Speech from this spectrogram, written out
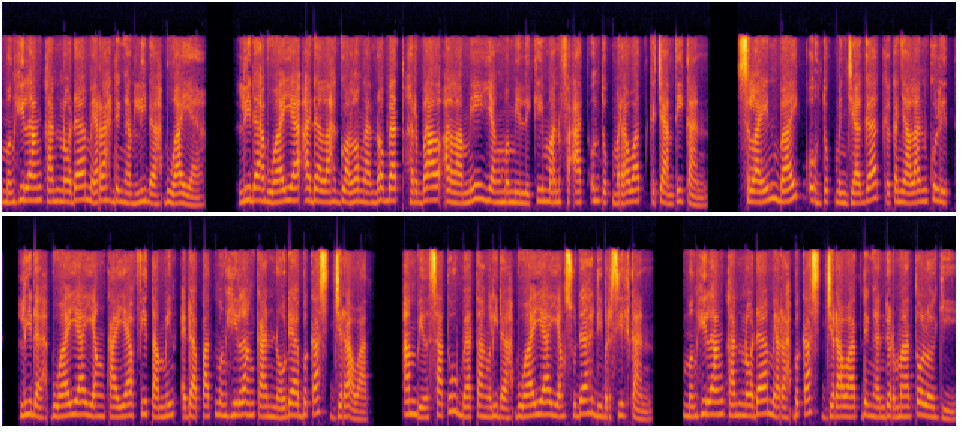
Menghilangkan noda merah dengan lidah buaya. Lidah buaya adalah golongan obat herbal alami yang memiliki manfaat untuk merawat kecantikan. Selain baik untuk menjaga kekenyalan kulit, lidah buaya yang kaya vitamin E dapat menghilangkan noda bekas jerawat. Ambil satu batang lidah buaya yang sudah dibersihkan menghilangkan noda merah bekas jerawat dengan dermatologi.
